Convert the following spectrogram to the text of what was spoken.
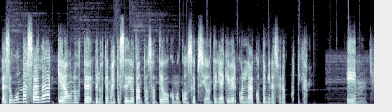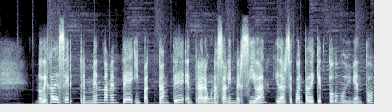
La segunda sala, que era uno de los temas que se dio tanto en Santiago como en Concepción, tenía que ver con la contaminación acústica. Em, no deja de ser tremendamente impactante entrar a una sala inmersiva y darse cuenta de que todo movimiento,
